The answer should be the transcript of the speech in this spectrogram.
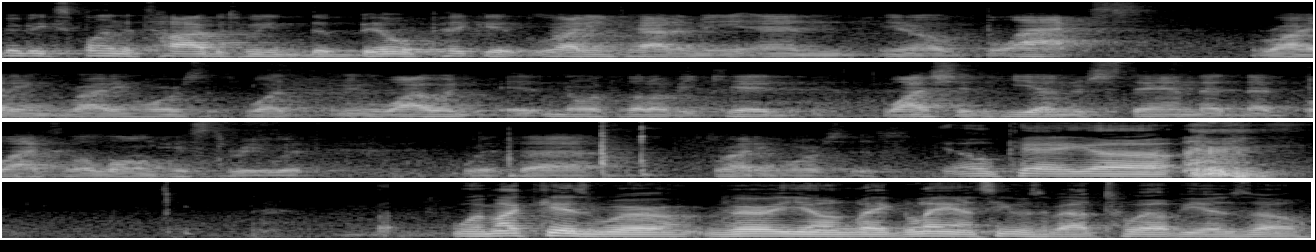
maybe explain the tie between the Bill Pickett Riding Academy and you know blacks riding riding horses. What I mean, why would a North Philadelphia kid? Why should he understand that that blacks have a long history with with uh, riding horses? Okay. Uh, when my kids were very young, like Lance, he was about 12 years old.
